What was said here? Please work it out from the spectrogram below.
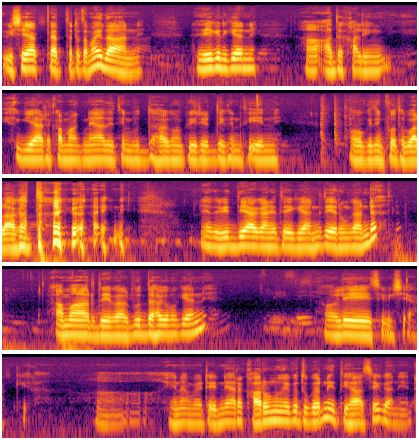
විෂයක් පැත්තට තමයි දාන්නේ. ඒකන කියන්නේ අද කලින් ගියාට කමක් නෑ අදතින් බුද්ධාගම පිරිට් දෙකන තියෙන්නේ. ඕකඉතින් පොත බලාගත්තා නද? විද්‍යා ගනිතය කියන්න තේරුම් ගණ්ඩ අමාරු දේවල් බුද්ධාගම කියන්නේ? හොලේසි විෂයක් කියලා. එනම් වැටෙන්නේ අර කරුණු එකතු කරන ඉතිහාසය ගනයට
